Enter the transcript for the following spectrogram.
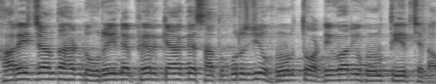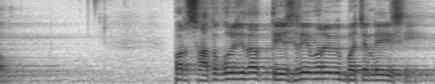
ਹਰੀਚੰਦ ਹੰਡੂਰੀ ਨੇ ਫਿਰ ਕਿਹਾ ਕਿ ਸਤਿਗੁਰੂ ਜੀ, ਹੁਣ ਤੁਹਾਡੀ ਵਾਰੀ, ਹੁਣ ਤੀਰ ਚਲਾਓ। ਪਰ ਸਤਿਗੁਰੂ ਜੀ ਦਾ ਤੀਸਰੀ ਵਾਰੀ ਵੀ ਬਚਨ ਨਹੀਂ ਸੀ।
